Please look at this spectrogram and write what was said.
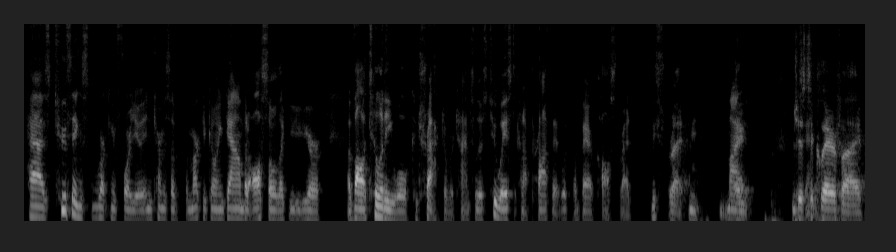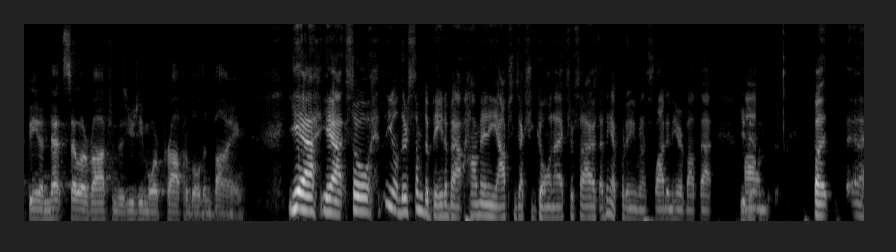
has two things working for you in terms of the market going down, but also like your volatility will contract over time. So there's two ways to kind of profit with a bear call spread. At least Right. my Just to clarify, being a net seller of options is usually more profitable than buying. Yeah, yeah. So you know, there's some debate about how many options actually go on exercised. I think I put even a slide in here about that. You did. Um, but uh,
